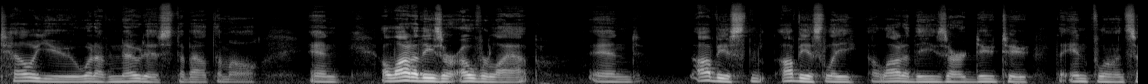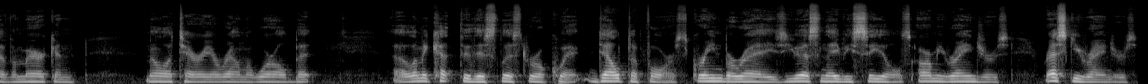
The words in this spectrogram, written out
tell you what I've noticed about them all. And a lot of these are overlap, and obviously, obviously, a lot of these are due to the influence of American military around the world. But uh, let me cut through this list real quick Delta Force, Green Berets, U.S. Navy SEALs, Army Rangers, Rescue Rangers,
